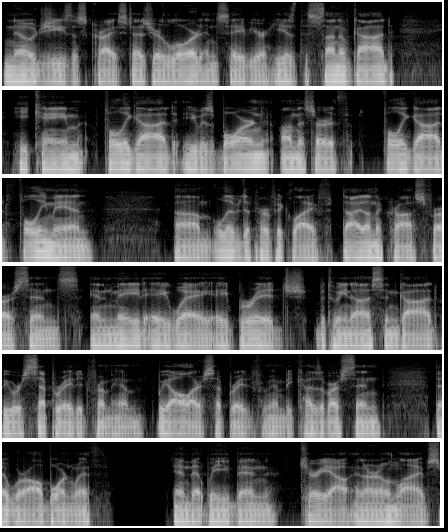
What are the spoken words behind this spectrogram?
know Jesus Christ as your Lord and Savior. He is the Son of God. He came fully God. He was born on this earth, fully God, fully man, um, lived a perfect life, died on the cross for our sins, and made a way, a bridge between us and God. We were separated from Him. We all are separated from Him because of our sin that we're all born with, and that we then carry out in our own lives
